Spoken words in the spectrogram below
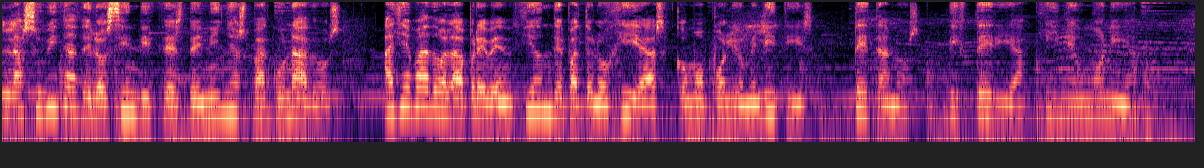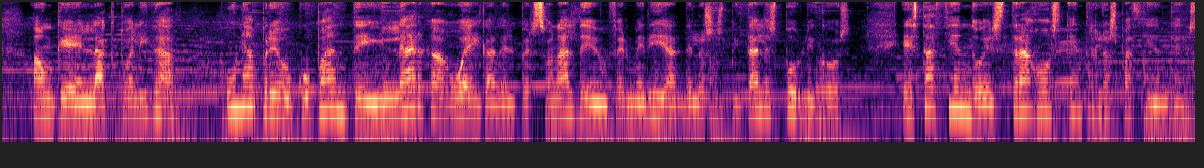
La subida de los índices de niños vacunados ha llevado a la prevención de patologías como poliomielitis, tétanos, difteria y neumonía, aunque en la actualidad una preocupante y larga huelga del personal de enfermería de los hospitales públicos está haciendo estragos entre los pacientes.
